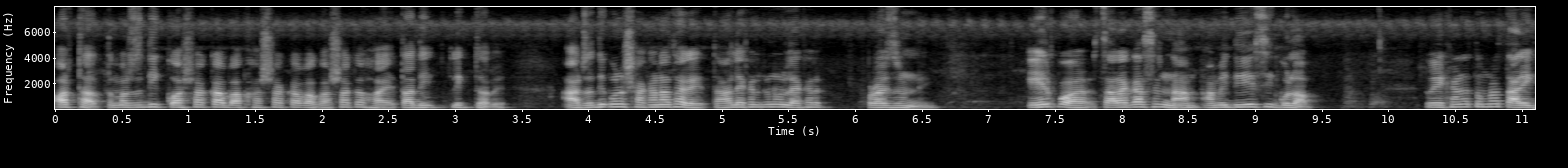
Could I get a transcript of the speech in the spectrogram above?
অর্থাৎ তোমার যদি ক শাখা বা খ শাখা বা ঘ শাখা হয়, তা লিখতে হবে। আর যদি কোনো শাখা না থাকে, তাহলে এখানে কোনো লেখার প্রয়োজন নেই। এরপর চারা গাছের নাম আমি দিয়েছি গোলাপ। তো এখানে তোমরা তারিখ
